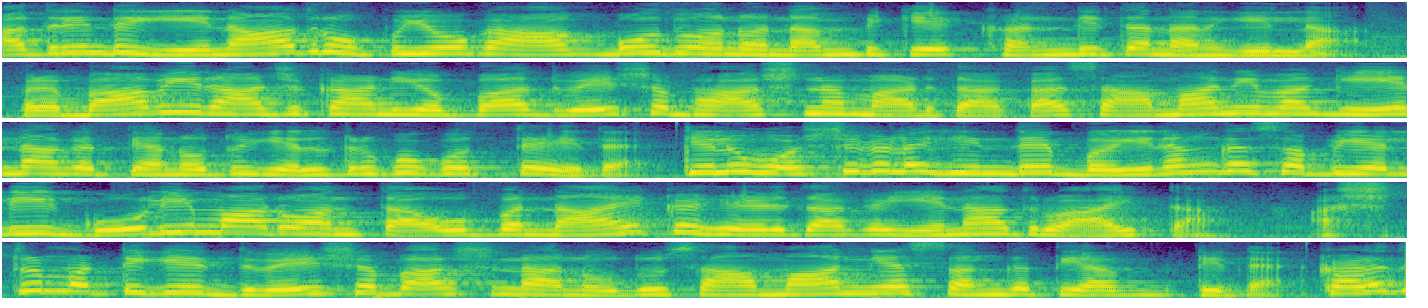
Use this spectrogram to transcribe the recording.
ಅದರಿಂದ ಏನಾದರೂ ಉಪಯೋಗ ಆಗ್ಬೋದು ಅನ್ನೋ ನಂಬಿಕೆ ಖಂಡಿತ ನನಗಿಲ್ಲ. ಪ್ರಭಾವಿ ರಾಜಕಾರಣಿಯೊಬ್ಬ ದ್ವೇಷ ಭಾಷಣ ಮಾಡಿದಾಗ ಸಾಮಾನ್ಯವಾಗಿ ಏನಾಗತ್ತೆ ಅನ್ನೋದು ಎಲ್ರಿಗೂ ಗೊತ್ತೇ ಇದೆ. ಕೆಲವು ವರ್ಷಗಳ ಹಿಂದೆ ಬಹಿರಂಗ ಸಭೆಯಲ್ಲಿ ಗೋಲಿ ಮಾರು ಅಂತ ಒಬ್ಬ ನಾಯಕ ಹೇಳಿದಾಗ ಏನಾದರೂ ಆಯ್ತಾ? ಅಷ್ಟರ ಮಟ್ಟಿಗೆ ದ್ವೇಷ ಭಾಷಣ ಅನ್ನೋದು ಸಾಮಾನ್ಯ ಸಂಗತಿ ಆಗ್ಬಿಟ್ಟಿದೆ. ಕಳೆದ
